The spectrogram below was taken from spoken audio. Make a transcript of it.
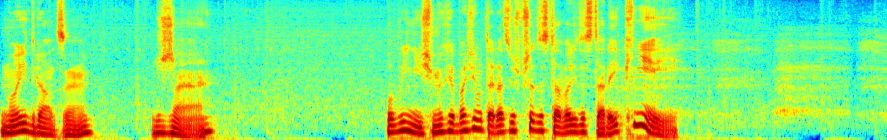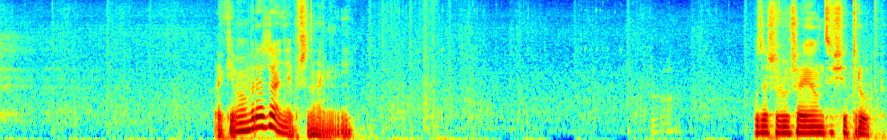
moi drodzy, że powinniśmy chyba się teraz już przedostawać do starej kniei. Takie mam wrażenie przynajmniej. Uzasz ruszający się trup.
